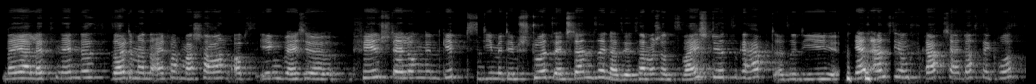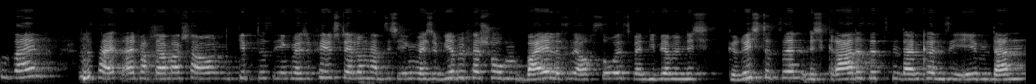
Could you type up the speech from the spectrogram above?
Naja, letzten Endes sollte man einfach mal schauen, ob es irgendwelche Fehlstellungen gibt, die mit dem Sturz entstanden sind. Also jetzt haben wir schon zwei Stürze gehabt. Also die Erdanziehungskraft scheint doch sehr groß zu sein. Das heißt, einfach da mal schauen, gibt es irgendwelche Fehlstellungen, haben sich irgendwelche Wirbel verschoben, weil es ja auch so ist, wenn die Wirbel nicht gerichtet sind, nicht gerade sitzen, dann können sie eben dann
